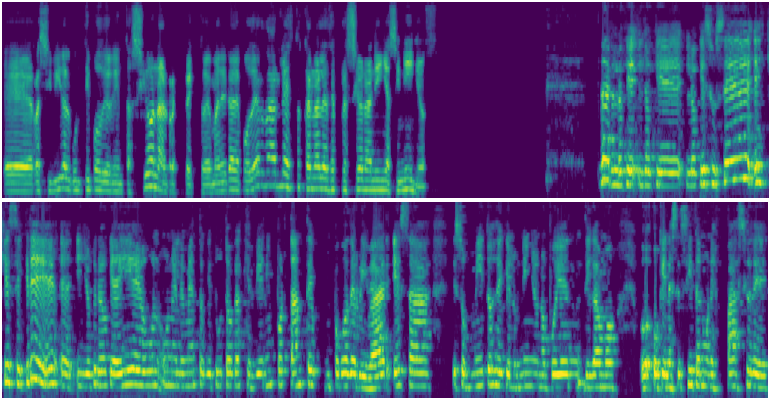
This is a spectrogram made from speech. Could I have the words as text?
eh, recibir algún tipo de orientación al respecto, de manera de poder darle estos canales de expresión a niñas y niños? Claro, lo que, lo que, lo que sucede es que se cree, eh, y yo creo que ahí es un, elemento que tú tocas que es bien importante, un poco derribar esa, esos mitos de que los niños no pueden, digamos, o, que necesitan un espacio de,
